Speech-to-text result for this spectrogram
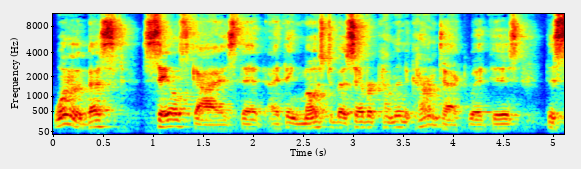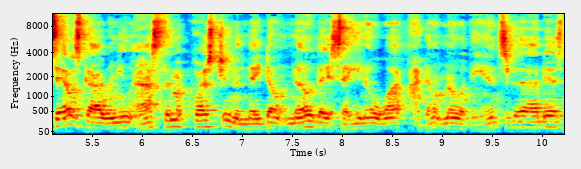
one of the best sales guys that I think most of us ever come into contact with is the sales guy. When you ask them a question and they don't know, they say, you know what? I don't know what the answer to that is,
